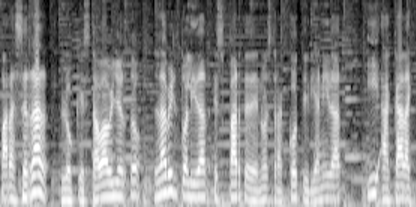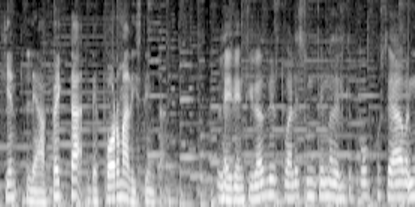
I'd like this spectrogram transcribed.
Para cerrar lo que estaba abierto, la virtualidad es parte de nuestra cotidianidad y a cada quien le afecta de forma distinta. La identidad virtual es un tema del que poco se habla.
